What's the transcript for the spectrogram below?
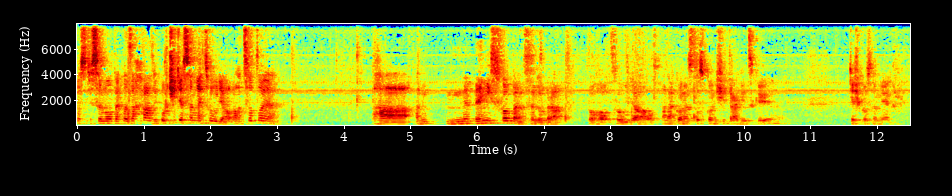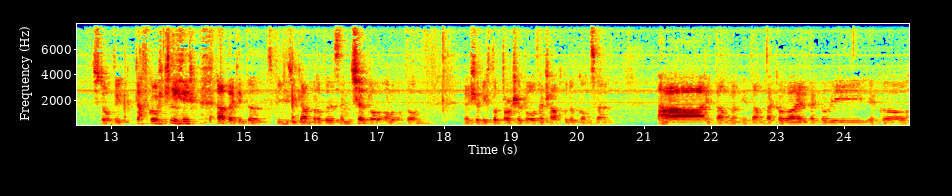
prostě se mnou takhle zachází? Určitě jsem něco udělal, ale co to je? A, a není schopen se dobrat toho, co udělal a nakonec to skončí tragicky. Těžko se mě čtou ty kavkové knihy a taky to spíš říkám, protože jsem četl o, o tom, než bych to pročetl od začátku do konce. A je tam, je tam takový, takový jako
